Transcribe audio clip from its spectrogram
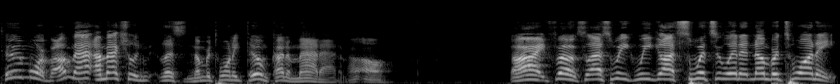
Two more. But I'm mad. I'm actually listen. Number 22. I'm kind of mad at him. Uh oh. All right, folks. Last week we got Switzerland at number 20.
